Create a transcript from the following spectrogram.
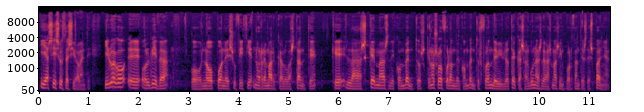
y así sucesivamente. Y luego eh, olvida o no pone suficiente, no remarca lo bastante que las quemas de conventos, que no solo fueron de conventos, fueron de bibliotecas, algunas de las más importantes de España,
